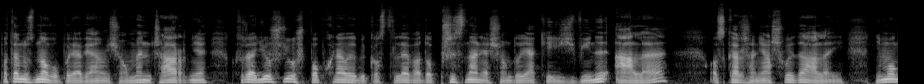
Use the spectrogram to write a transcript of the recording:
Potem znowu pojawiają się męczarnie, które już już popchnęłyby Kostylewa do przyznania się do jakiejś winy, ale oskarżenia szły dalej. Nie, mo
